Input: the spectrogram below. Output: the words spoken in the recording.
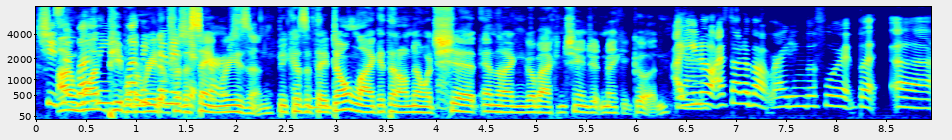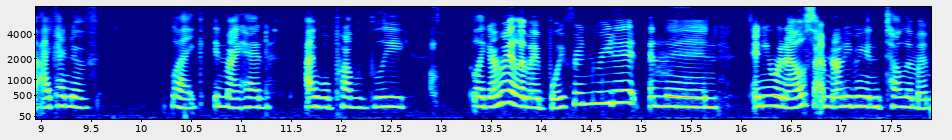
She said, I "Let want me- people let to read it for finish the same first." Reason because if they don't like it, then I'll know it's shit, and then I can go back and change it and make it good. Uh, you know, I've thought about writing before it, but uh, I kind of like in my head, I will probably like I might let my boyfriend read it, and then anyone else, I'm not even gonna tell them I'm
